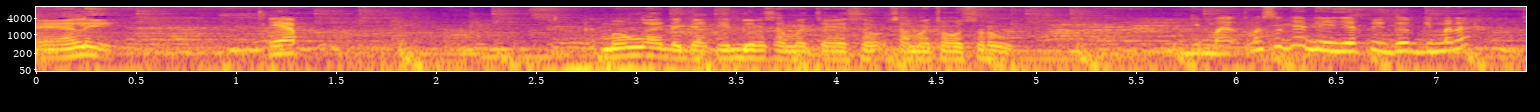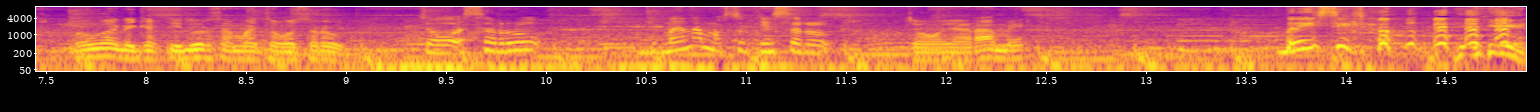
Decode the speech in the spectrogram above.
Eh Eli, Yap. Mau nggak diajak tidur sama cewek seru- sama cowok seru? Gimana? Maksudnya diajak tidur gimana? Mau nggak diajak tidur sama cowok seru? Cowok seru. Gimana maksudnya seru? Cowok yang rame. Berisik dong. Iya.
